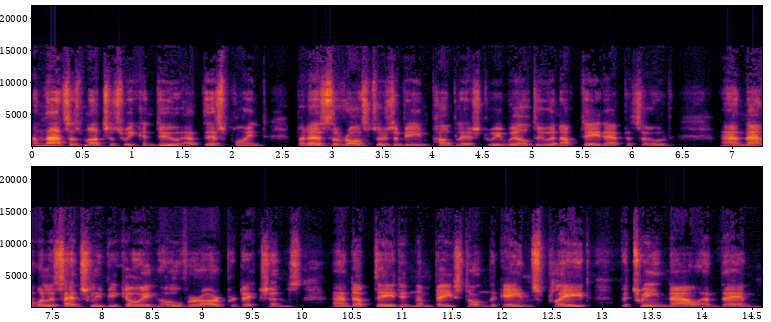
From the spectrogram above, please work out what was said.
And that's as much as we can do at this point. But as the rosters are being published, we will do an update episode. And that will essentially be going over our predictions and updating them based on the games played between now and then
